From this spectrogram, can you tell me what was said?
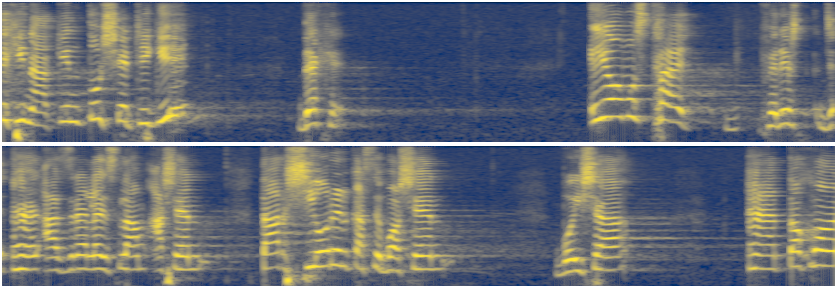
দেখি না, কিন্তু সে ঠিকই দেখে। এই অবস্থায় ফেরেস হ্যাঁ আজরা ইসলাম আসেন, তার শিওরের কাছে বসেন। বৈশা হ্যাঁ তখন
